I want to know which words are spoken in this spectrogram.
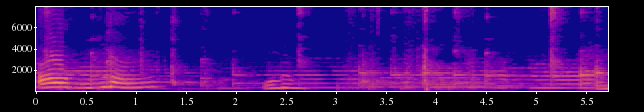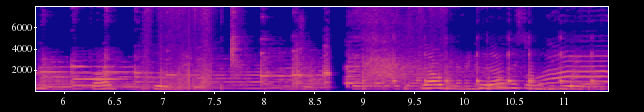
Aa buldu lan. Oğlum. Şimdi daha bir şey. Ya neden reklam gidiyor ya?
